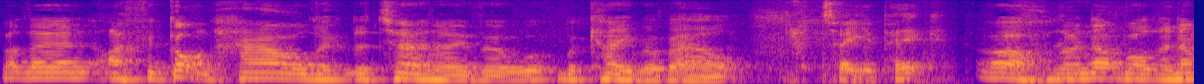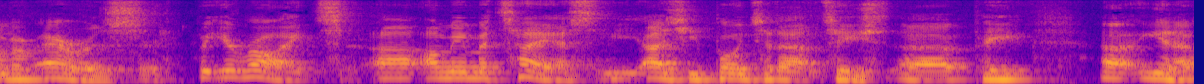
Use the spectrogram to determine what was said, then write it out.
but then I've forgotten how the, the turnover w- came about. Take your pick. Oh, the number, well, the number of errors. But you're right. Uh, I mean, Mateus, as you pointed out to uh, Pete, uh, you know,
